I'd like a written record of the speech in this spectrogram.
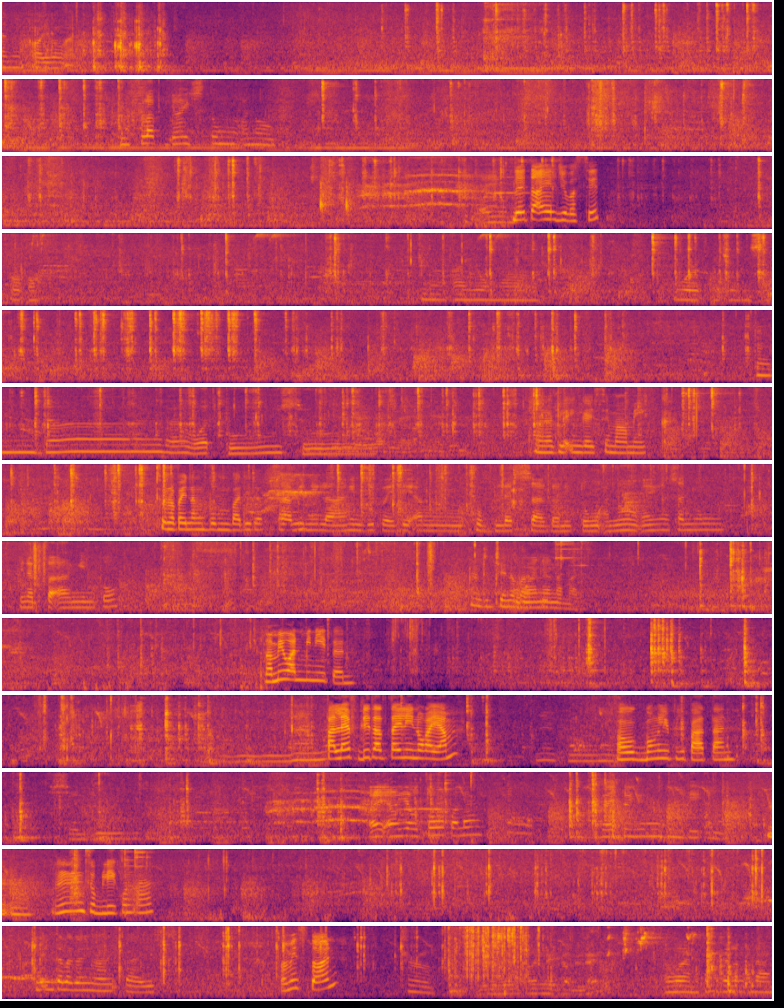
Kanan. O, di ba man? Na-flat guys tong ano. Dahil tayo, di ba sit? Oo. Na ayong uh, work dyan sa Tanda ng bawat puso Malaglaing guys si Mamik. Suna pa ng bomba dito. Sabi nila, hindi pwede ang tubeless sa ganitong ano. Ay, saan yung pinagpaangin ko? Dyan na ba? na naman. Mami, one minute. eh. Pa-left di tatay lino kayam? Huwag bang liplipatan. Ay, ayaw to pala. Kaya ito yung hindi ano. Mm mm subli ko Lain talaga yung mami, guys. Mami, Stone? True. Awan, ako pa lang alam.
